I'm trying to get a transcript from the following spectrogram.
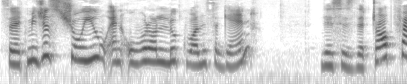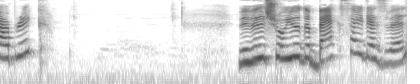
So let me just show you an overall look once again. This is the top fabric. We will show you the back side as well.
